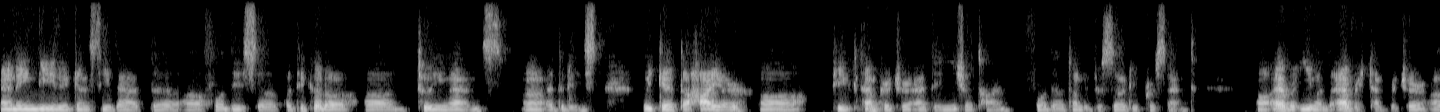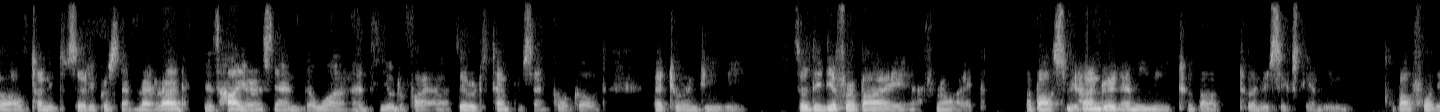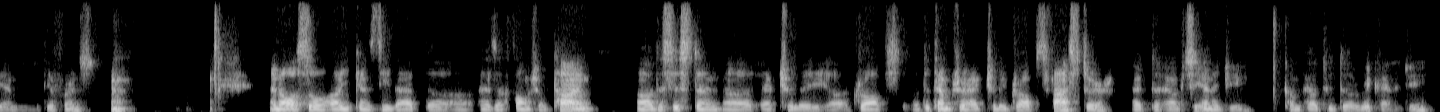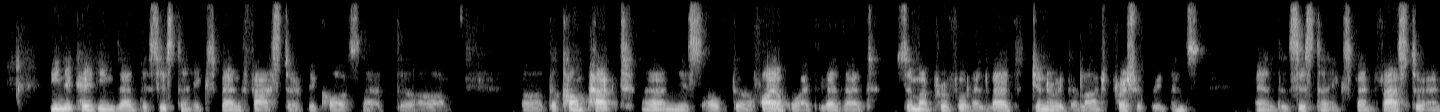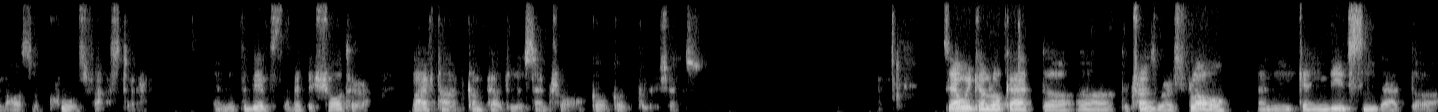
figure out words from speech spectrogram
And indeed, you can see that uh, uh, for these uh, particular uh, two events, at least, we get a higher peak temperature at the initial time for the 20 to 30 percent. Every even the average temperature of 20 to 30 percent lead lead is higher than the one at 0 to 5 uh, 0 to 10 percent gold gold at 200 GeV. So they differ by from like about 300 MeV to about 260 MeV, about 40 MeV difference. and also uh, you can see that uh, as a function of time, uh, the system uh, actually uh, drops, the temperature actually drops faster at the LHC energy compared to the RHIC energy, indicating that the system expand faster because that uh, uh, the compactness of the fireball at lead semi-peripheral lead lead generate a large pressure gradients, and the system expands faster and also cools faster, and it lives a little bit shorter lifetime compared to the central gold collisions. Then we can look at the, uh, the transverse flow, and you can indeed see that uh,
